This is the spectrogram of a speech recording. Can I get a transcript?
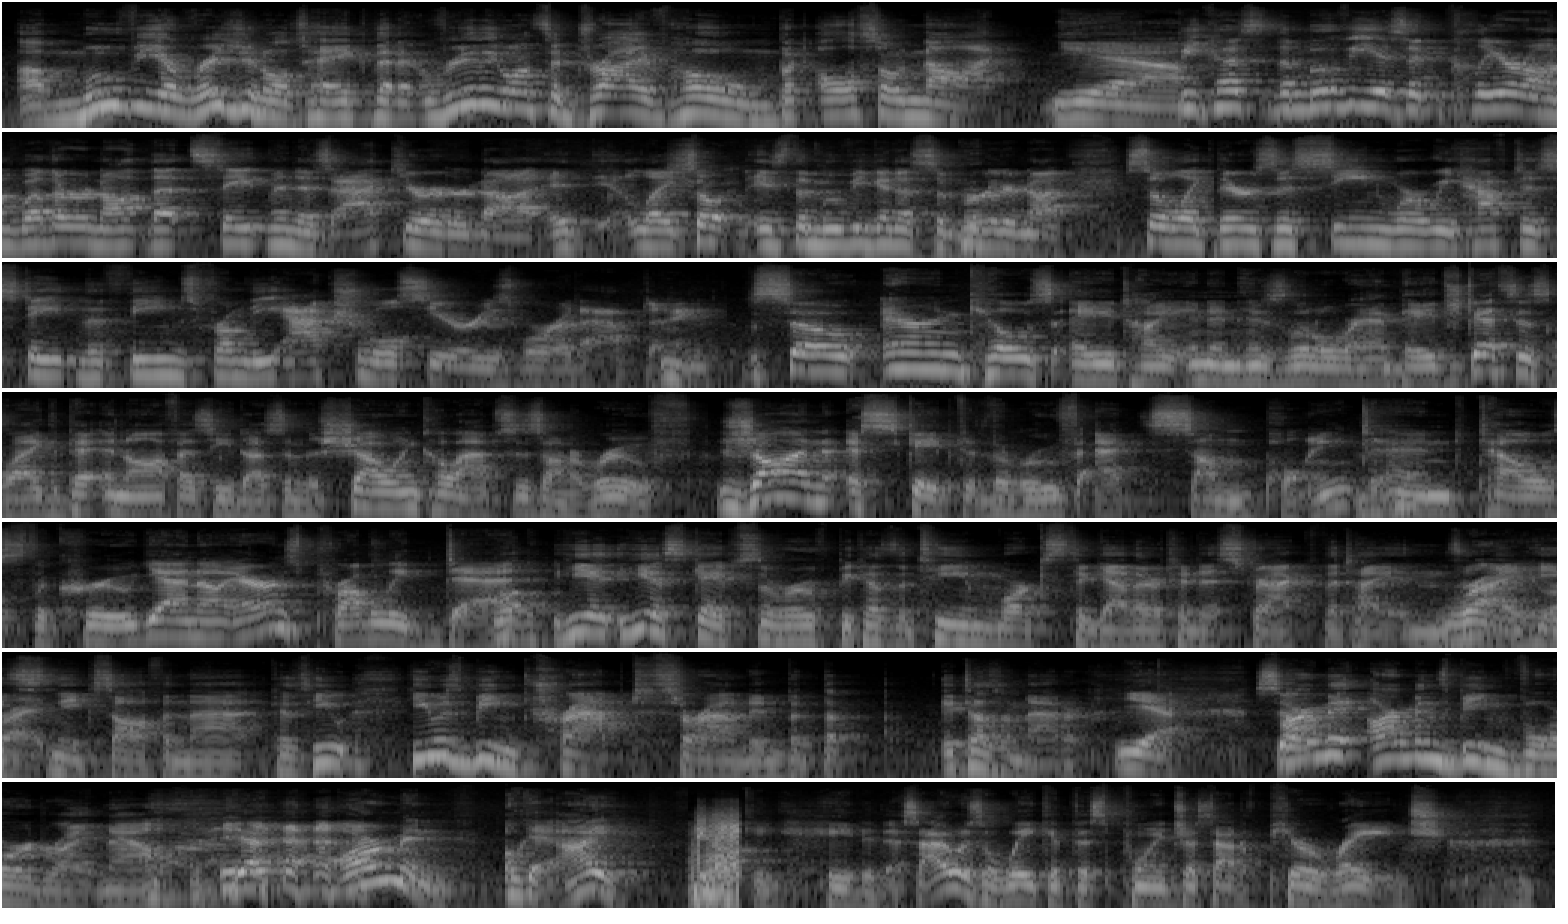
a movie original take that it really wants to drive home, but also not. Yeah. Because the movie isn't clear on whether or not that statement is accurate or not. It like So- is the movie going to subvert it or not? So like there's this scene where we have to state the themes from the actual series we're adapting. Mm-hmm. So Eren kills a Titan in his little rampage, gets his leg bitten off as he does in the show, and collapses on a roof. Jean escaped the roof at some point mm-hmm. and tells the crew, "Yeah, no, Eren's probably dead." Well, he he escapes the roof because the team works together to distract the Titans. Right, then he right. sneaks off in that because he he was being trapped, surrounded, but the, it doesn't matter. yeah. So Armin Armin's being bored right now. yeah, Armin. Okay, I fucking hated this. I was awake at this point just out of pure rage.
